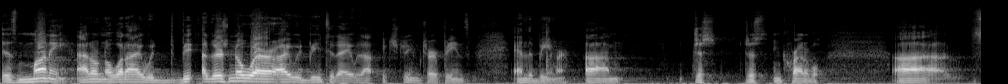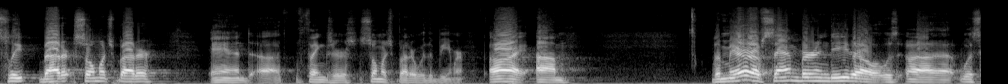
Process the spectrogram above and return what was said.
is money. I don't know what I would be. There's nowhere I would be today without Extreme Terpenes and the BEMER. Um, just just incredible. Uh, sleep better, so much better and uh, things are so much better with the BEMER. All right. Um, the mayor of San Bernardino was, uh, was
